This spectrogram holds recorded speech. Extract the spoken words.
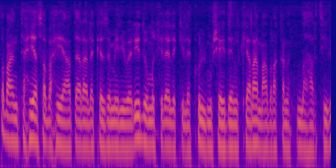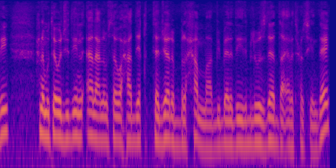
طبعا تحية صباحية عطيره لك زميلي وليد ومن خلالك إلى كل المشاهدين الكرام عبر قناة النهار تي في. إحنا متواجدين الآن على مستوى حديقة التجارب بالحمى ببلديه بلوزداد دائرة حسين داي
